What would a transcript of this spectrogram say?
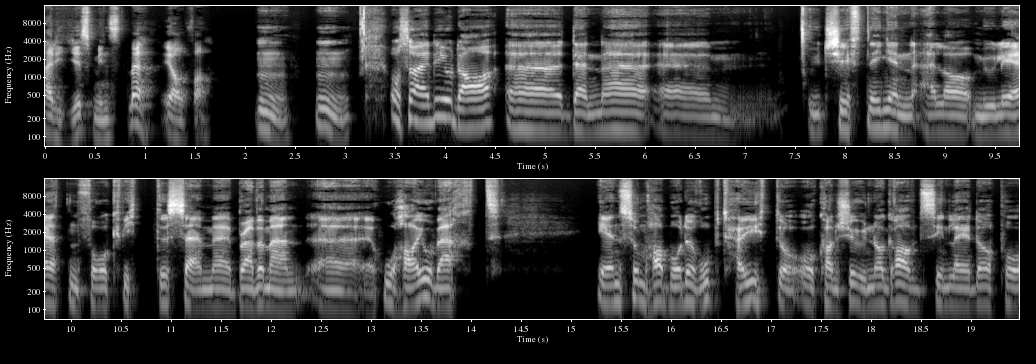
herjes minst med, i alle fall. Mm. Mm. Og så er det jo da uh, denne uh, utskiftningen eller muligheten for å kvitte seg med Braverman. Uh, hun har jo vært en som har både ropt høyt og, og kanskje undergravd sin leder på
